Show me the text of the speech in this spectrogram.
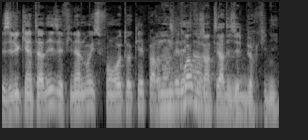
Les élus qui interdisent et finalement ils se font retoquer par Au le nom de Conseil quoi d'État. vous interdisez le burkini?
